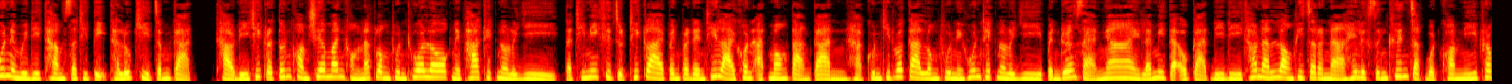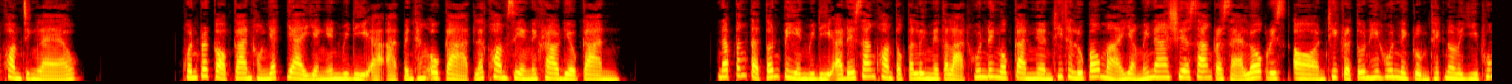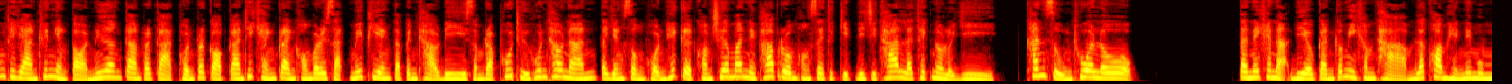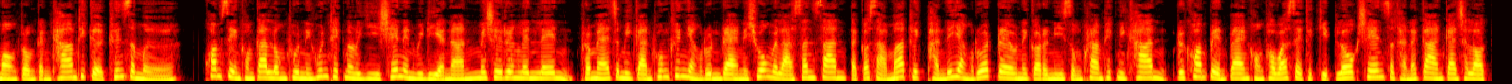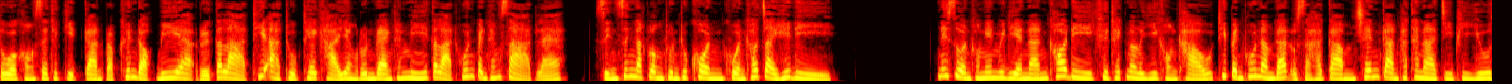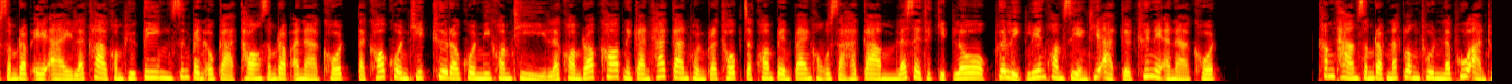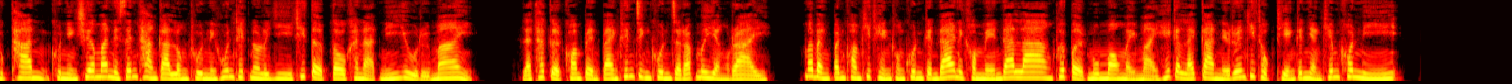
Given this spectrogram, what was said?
หุ้น NVIDIA ทำสถิติทะลุขีดจำกัด ข่าวดีที่กระตุ้นความเชื่อมั่นของนักลงทุนทั่วโลกในภาคเทคโนโลยี แต่ที่นี่คือจุดที่กลายเป็นประเด็นที่หลายคนอาจมองต่างกัน หากคุณคิดว่าการลงทุนในหุ้นเทคโนโลยีเป็นเรื่องแสนง่าย และมีแต่โอกาสดีๆ เท่านั้นลองพิจารณาให้ลึกซึ้งขึ้นจากบทความนี้เพราะความจริงแล้ว ผลประกอบการของยักษ์ใหญ่อย่าง NVIDIA อาจเป็นทั้งโอกาสและความเสี่ยงในคราวเดียวกัน นับตั้งแต่ต้นปี NVIDIA ได้สร้างความตกตะลึงในตลาดหุ้นด้วยงบการเงินที่ทะลุเป้าหมายอย่างไม่น่าเชื่อสร้างกระแสโลก risk on ที่กระตุ้นให้หุ้นในกลุ่มเทคโนโลยีพุ่งทะยานขึ้นอย่างต่อเนื่อง การประกาศผลประกอบการที่แข็งแกร่งของบริษัทไม่เพียงแต่เป็นข่าวดีสำหรับผู้ถือหุ้นเท่านั้น แต่ยังส่งผลให้เกิดความเชื่อมั่นในภาพรวมของเศรษฐกิจดิจิทัลและเทคโนโลยี ขั้นสูงทั่วโลก แต่ในขณะเดียวกันก็มีคำถามและความเห็นในมุมมองตรงกันข้ามที่เกิดขึ้นเสมอ ความเสี่ยงของการลงทุนในหุ้นเทคโนโลยีเช่น NVIDIA นั้นไม่ใช่เรื่องเล่นๆ เพราะแม้จะมีการพุ่งขึ้นอย่างรุนแรงในช่วงเวลาสั้นๆ แต่ก็สามารถพลิกผันได้อย่างรวดเร็วในกรณีสงครามเทคนิคัลหรือความเปลี่ยนแปลงของภาวะเศรษฐกิจโลกเช่น สถานการณ์การชะลอตัวของเศรษฐกิจการปรับขึ้นดอกเบี้ย หรือตลาดที่อาจถูกเทขายอย่างรุนแรงทั้งนี้ตลาดหุ้นเป็นทั้งศาสตร์และสินซึ่งนักลงทุนทุกคนควรเข้าใจให้ดี ในส่วนของ NVIDIA นั้นข้อดีคือเทคโนโลยีของเขาที่เป็นผู้นำด้านอุตสาหกรรม เช่นการพัฒนา GPU สำหรับ AI และ Cloud Computing ซึ่งเป็นโอกาสทองสำหรับอนาคต แต่ข้อควรคิดคือเราควรมีความถี่และความรอบคอบในการคาดการผลกระทบจากความเปลี่ยนแปลงของอุตสาหกรรม และเศรษฐกิจโลกเพื่อหลีกเลี่ยงความเสี่ยงที่อาจเกิดขึ้นในอนาคตคำถามสำหรับนักลงทุนและผู้อ่านทุกท่าน คุณยังเชื่อมั่นในเส้นทางการลงทุนในหุ้นเทคโนโลยีที่เติบโตขนาดนี้อยู่หรือไม่ และถ้าเกิดความเปลี่ยนแปลงขึ้นจริงคุณจะรับมืออย่างไร มาแบ่งปันความคิดเห็นของคุณกันได้ในคอมเมนต์ด้านล่างเพื่อเปิดมุมมองใหม่ๆให้กันและกันในเรื่องที่ถกเถียงกันอย่างเข้มข้นนี้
